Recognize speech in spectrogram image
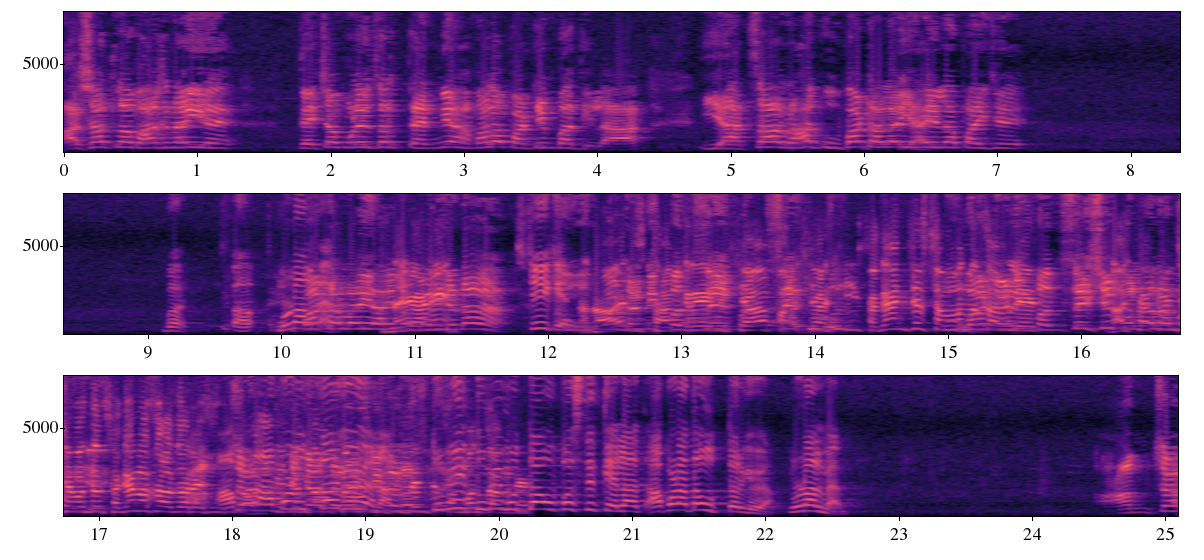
अशातला भाग नाही आहे त्याच्यामुळे जर त्यांनी आम्हाला पाठिंबा दिला याचा राग उभाटाला यायला पाहिजे. बर सगळ्यांचे संबंध चांगले आपण आपण उत्तर घेऊया तुम्ही मुद्दा उपस्थित केलात. आपण आता उत्तर घेऊया. मृणाल मॅम. आमच्या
